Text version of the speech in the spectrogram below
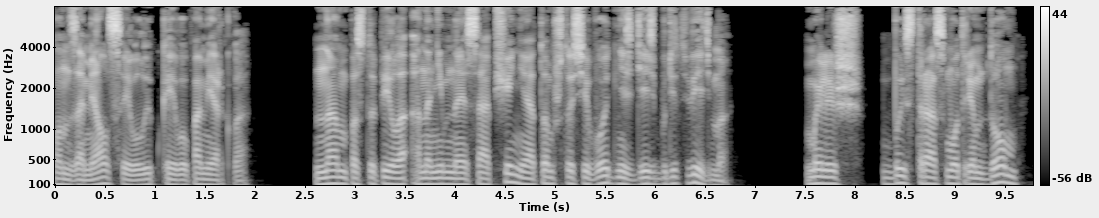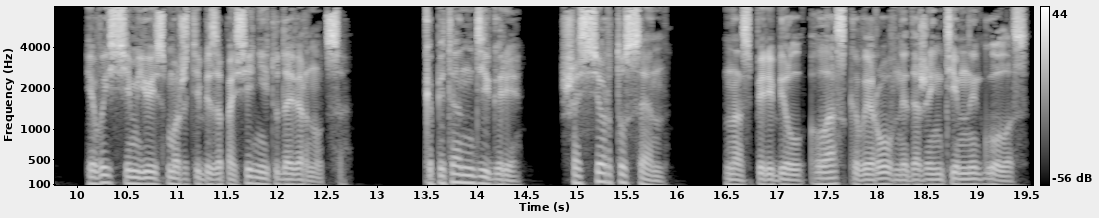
Он замялся, и улыбка его померкла. «Нам поступило анонимное сообщение о том, что сегодня здесь будет ведьма. Мы лишь быстро осмотрим дом, и вы с семьей сможете без опасений туда вернуться». «Капитан Дигори, шоссер Туссен», нас перебил ласковый, ровный, даже интимный голос.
